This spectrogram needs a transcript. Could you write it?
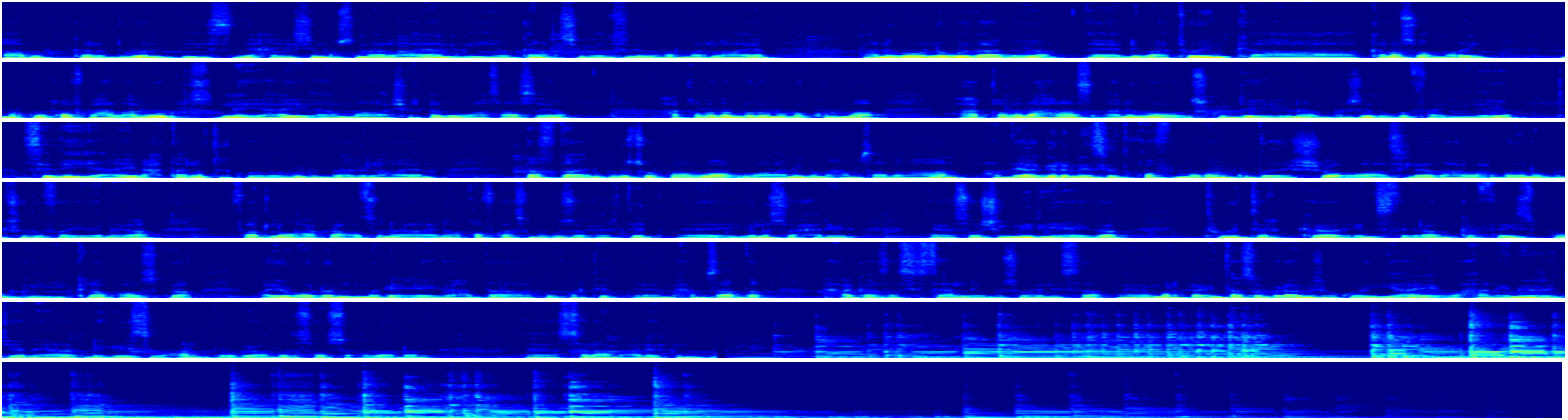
qaababka kala duwan iyo sidii xayeysiin ku sameyn lahaayeen iyo ganacsigooda sidii u horumari lahaayeen. Anigoo la wadaagayo dhibaatooyinka kala soo maray markuu qofka hal abuur leeyahay ama shirkad uu asaasayo caqabado badan uu la kulmaa caqabadahaas anigoo isku dayay inaan bulshada uga faa'iideeyo sidii ayaga xataa laftirkooda uga badbaadi lahaayeen intaas hadaa kugu soo koobo waa aniga maxamed saadiq ahaan. Haddii aad garanaysid qof mudan ku dayasho oo aad is leedahay wax badan oo bulshada u faa'iidanaya fadlan waxaa kaa codsanayaa inaad qofkaas nagu soo xirtid igala soo xiriir social mediahayga twitterka instagramka facebooka iyo clubhouseka ayagoo dhan magaceyga haddaa ku qortid maxamed saadiq xaggaasa si sahlan igu soo helaysaa marka intaasoo barnaamijka ku egyahay waxaan inii rajeynayaa dhegeysi wacan programmada soo socda oo dhan. Asalaamu calaykum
